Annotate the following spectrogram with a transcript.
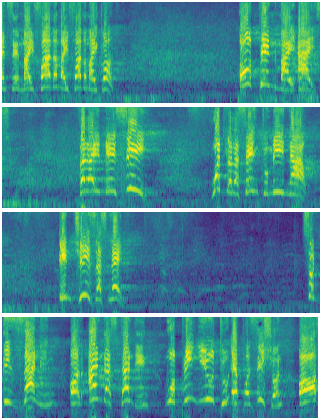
and say, My Father, my Father, my God, open my eyes that I may see what you are saying to me now. In Jesus' name. So, discerning or understanding will bring you to a position of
